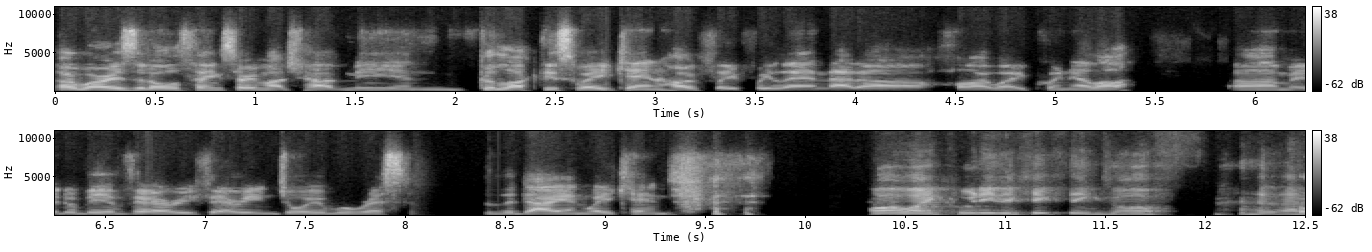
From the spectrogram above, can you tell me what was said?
No worries at all. Thanks very much for having me, and good luck this weekend. Hopefully, if we land that uh, highway Quinella, um, it'll be a very, very enjoyable rest of the day and weekend. Highway Quinny to kick things off. that's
